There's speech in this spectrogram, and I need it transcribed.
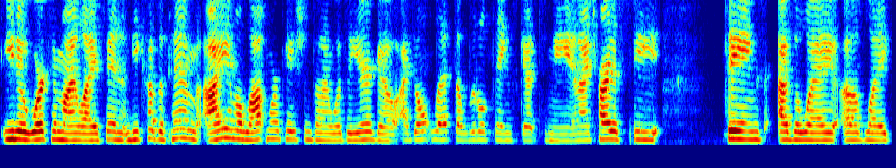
you know, work in my life. And because of him, I am a lot more patient than I was a year ago. I don't let the little things get to me. And I try to see things as a way of like,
